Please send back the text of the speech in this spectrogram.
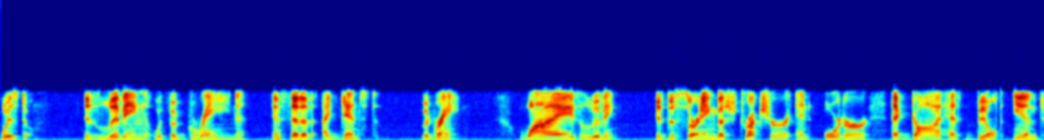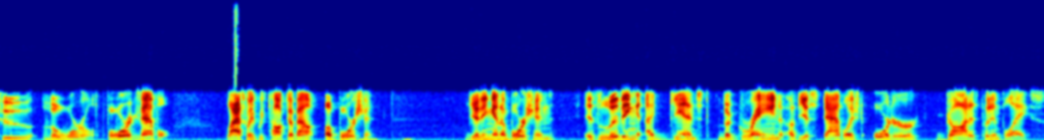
Wisdom is living with the grain instead of against the grain. Wise living is discerning the structure and order that God has built into the world. For example, last week we talked about abortion. Getting an abortion is living against the grain of the established order God has put in place.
